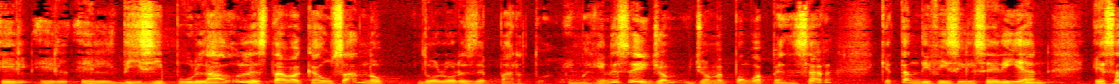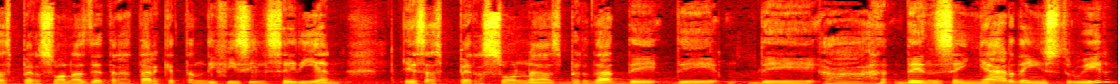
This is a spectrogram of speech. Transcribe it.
el, discipulado le estaba causando dolores de parto. Imagínense, yo, yo me pongo a pensar qué tan difícil serían esas personas de tratar, qué tan difícil serían esas personas, ¿verdad?, de, de, ah, enseñar, de instruir,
